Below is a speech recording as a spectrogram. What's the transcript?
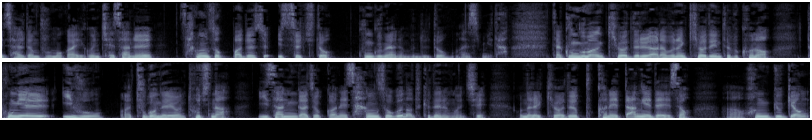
이 살던 부모가 이군 재산을 상속받을 수 있을지도 궁금해하는 분들도 많습니다. 자, 궁금한 키워드를 알아보는 키워드 인터뷰 코너 통일 이후 두고 내려온 토지나 이산 가족 간의 상속은 어떻게 되는 건지 오늘의 키워드 북한의 땅에 대해서 아, 황규경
